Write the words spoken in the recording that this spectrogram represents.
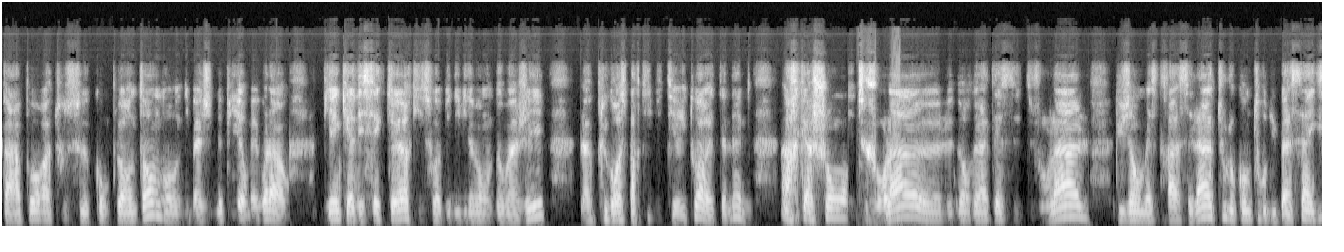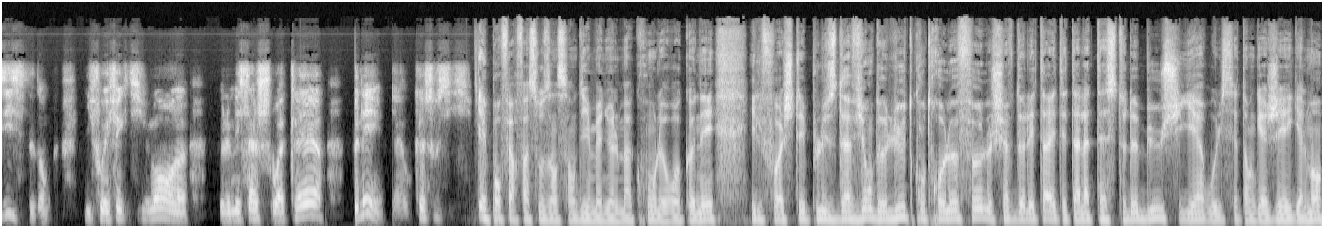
par rapport à tout ce qu'on peut entendre. On imagine pire, mais voilà. Bien qu'il y a des secteurs qui soient bien évidemment endommagés, la plus grosse partie du territoire est indemne. Arcachon est toujours là, euh, le nord de la Teste est toujours là, Gujan-Mestras est là, tout le contour du bassin existe. Donc, il faut effectivement euh, que le message soit clair. Venez, il n'y a aucun souci. Et pour faire face aux incendies, Emmanuel Macron le reconnaît, il faut acheter plus d'avions de lutte contre le feu. Le chef de l'État était à la teste de bûche hier où il s'est engagé également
